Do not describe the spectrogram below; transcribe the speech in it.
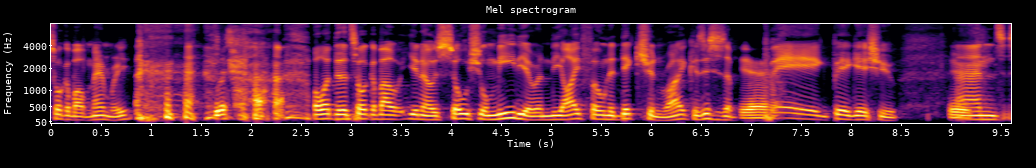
talk about memory. I wanted to talk about you know social media and the iPhone addiction, right? Because this is a yeah. big, big issue. And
